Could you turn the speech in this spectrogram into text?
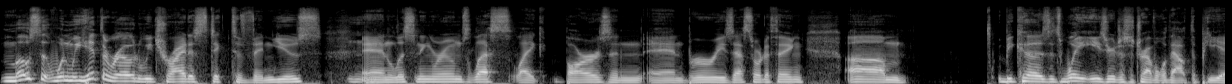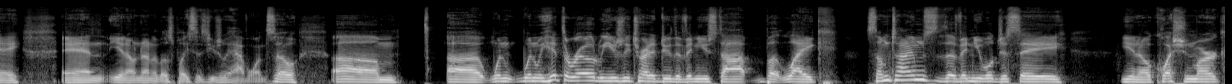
most of, when we hit the road, we try to stick to venues and listening rooms, less like bars and and breweries, that sort of thing. Um, because it's way easier just to travel without the PA, and you know none of those places usually have one. So, um, uh, when when we hit the road, we usually try to do the venue stop, but like sometimes the venue will just say, you know, question mark,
